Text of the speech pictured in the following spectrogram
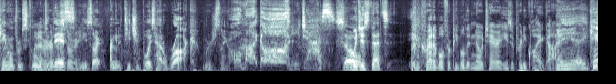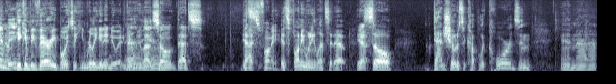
came home from school to heard this this, story. and he's like, I'm gonna teach you boys how to rock. We're just like, oh my god. Teach us. So, Which is that's incredible for people that know Terry. He's a pretty quiet guy. yeah, he can you know, be. He can be very boisterous. He can really get into it and get Yeah, really loud. yeah. So that's that's funny. It's funny when he lets it out. Yeah. So, Dad showed us a couple of chords, and and uh,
